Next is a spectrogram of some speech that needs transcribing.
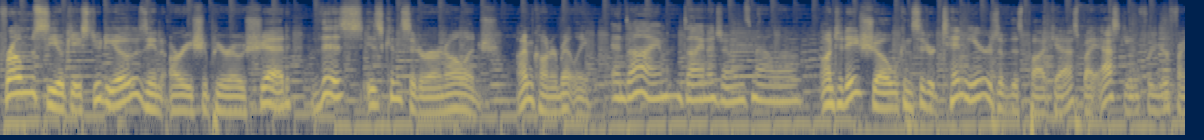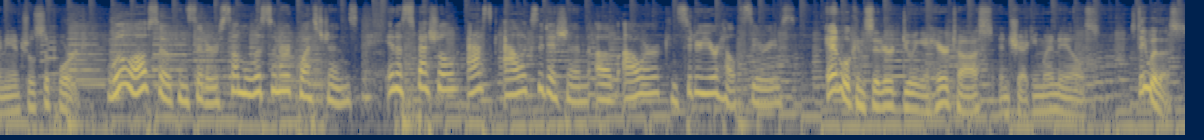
From COK Studios in Ari Shapiro's shed, this is Consider Our Knowledge. I'm Connor Bentley. And I'm Dinah Jones Mallow. On today's show, we'll consider 10 years of this podcast by asking for your financial support. We'll also consider some listener questions in a special Ask Alex edition of our Consider Your Health series. And we'll consider doing a hair toss and checking my nails. Stay with us.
